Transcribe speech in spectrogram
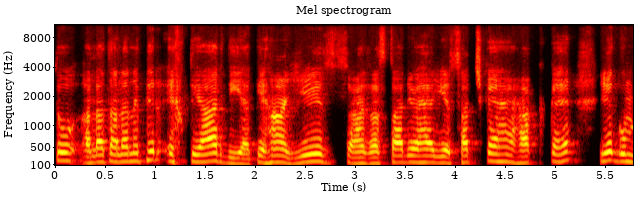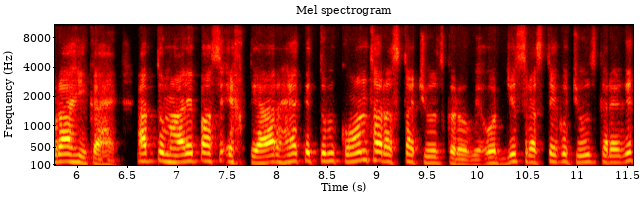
तो अल्लाह ताला ने फिर इख्तियार दिया कि हाँ ये रास्ता जो है, ये सच का है, हक का है, ये गुमराही का है। अब तुम्हारे पास इख्तियार है कि तुम कौन सा रास्ता चूज़ करोगे और जिस रास्ते को चूज़ करोगे,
